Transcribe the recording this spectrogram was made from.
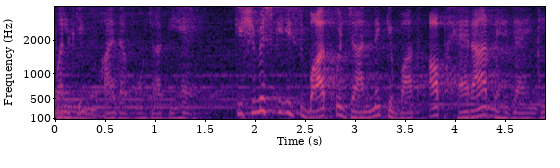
बल्कि फ़ायदा पहुंचाती है। किशमिश की इस बात को जानने के बाद आप हैरान रह जाएँगे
